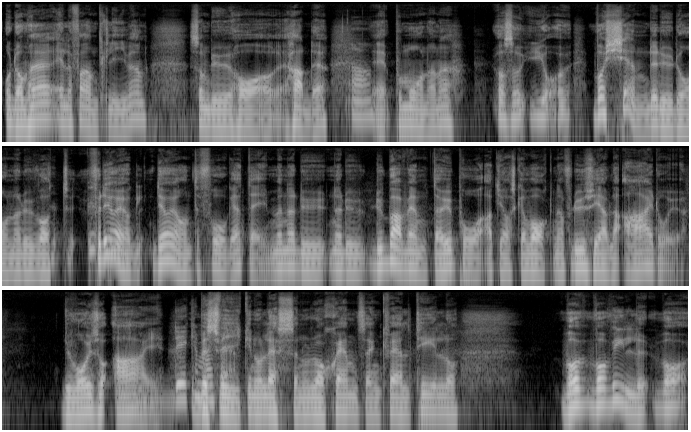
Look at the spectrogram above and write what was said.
Och de här elefantkliven som du har, hade Ja. eh, på morgnarna. Alltså, jag, vad kände du då när du var... För det har, jag, det har jag inte frågat dig. Men när du, när du, du bara väntar ju på att jag ska vakna för du är så jävla arg då ju. Du var ju så arg. Det kan och besviken och ledsen och du har skämts en kväll till. Och, vad, vad ville... Vad,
